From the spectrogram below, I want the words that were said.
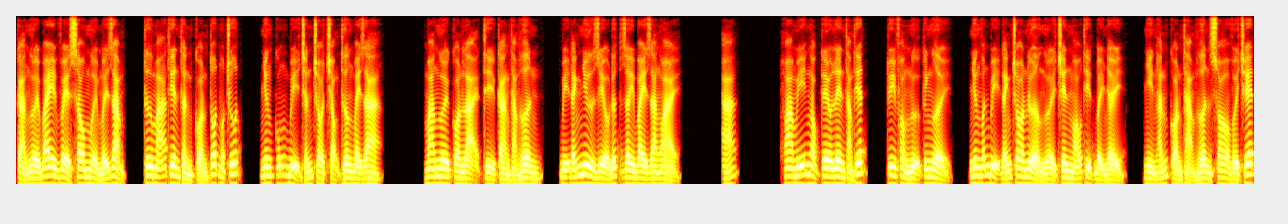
cả người bay về sau mười mấy dặm, tư mã thiên thần còn tốt một chút, nhưng cũng bị chấn cho trọng thương bay ra. Mà người còn lại thì càng thảm hơn, bị đánh như diều đứt dây bay ra ngoài. Á! Hoa Mỹ Ngọc kêu lên thảm thiết, tuy phòng ngự kinh người, nhưng vẫn bị đánh cho nửa người trên máu thịt bầy nhảy, nhìn hắn còn thảm hơn so với chết.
